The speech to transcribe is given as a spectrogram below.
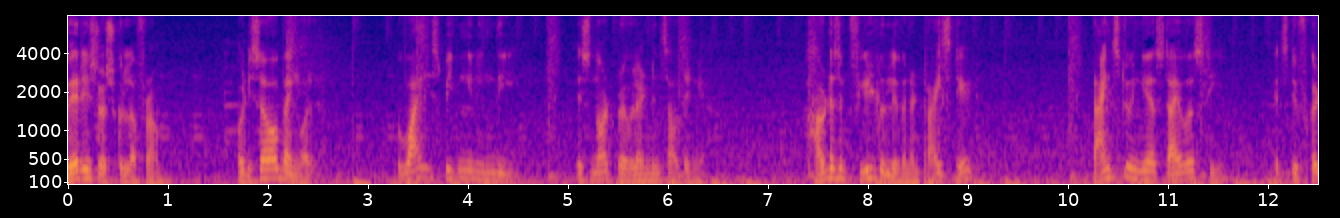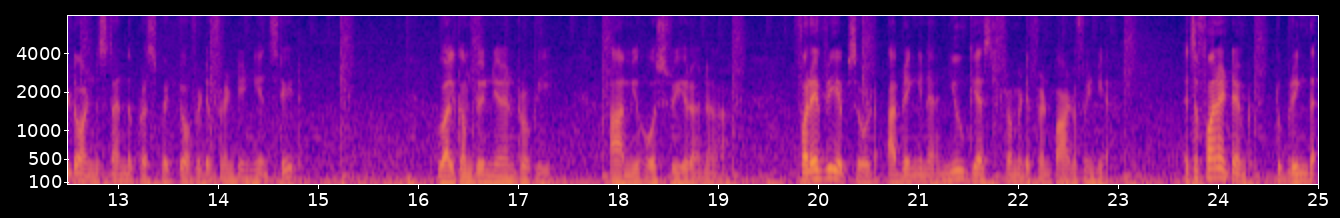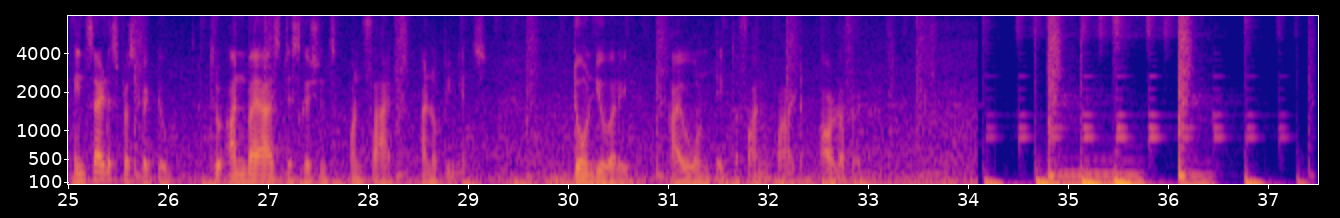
Where is Rasgulla from? Odisha or Bengal? Why speaking in Hindi is not prevalent in South India? How does it feel to live in a dry state? Thanks to India's diversity, it's difficult to understand the perspective of a different Indian state. Welcome to Indian Entropy. I'm your host Sri Ranana. For every episode, I bring in a new guest from a different part of India. It's a fun attempt to bring the insider's perspective through unbiased discussions on facts and opinions. Don't you worry, I won't take the fun part out of it.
